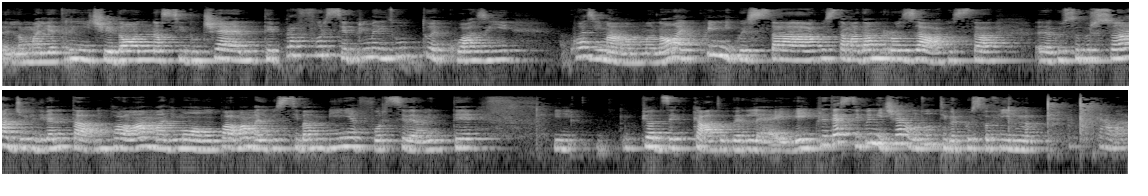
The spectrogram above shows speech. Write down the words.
della magliatrice, donna seducente, però forse prima di tutto è quasi, quasi mamma, no? E quindi questa, questa Madame Rosa, questa, eh, questo personaggio che diventa un po' la mamma di Momo, un po' la mamma di questi bambini è forse veramente il più azzeccato per lei e i pretesti quindi c'erano tutti per questo film. Camera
